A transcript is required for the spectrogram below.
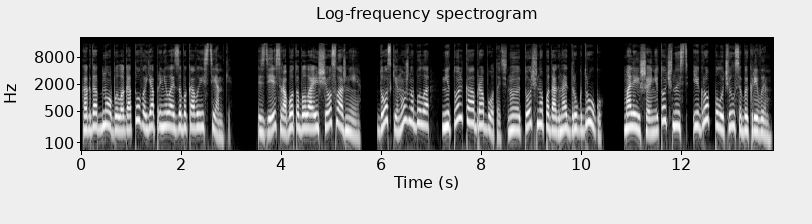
Когда дно было готово, я принялась за боковые стенки. Здесь работа была еще сложнее. Доски нужно было не только обработать, но и точно подогнать друг к другу. Малейшая неточность, и гроб получился бы кривым.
